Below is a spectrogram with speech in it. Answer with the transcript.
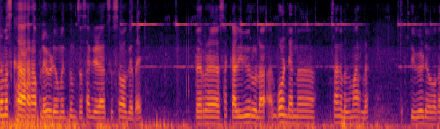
नमस्कार आपल्या व्हिडिओमध्ये तुमचं सगळ्याचं स्वागत आहे. तर सकाळी विरूला गोंड्यानं चांगलंच मारलं. तर ती व्हिडिओ बघा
